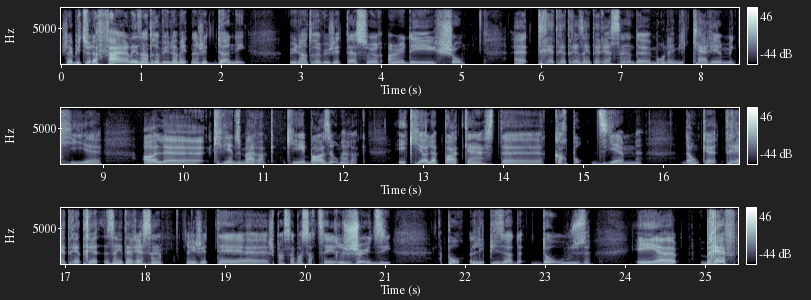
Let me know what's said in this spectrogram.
je suis habitué de faire les entrevues. Là, maintenant, j'ai donné une entrevue. J'étais sur un des shows très, très, très intéressant de mon ami Karim qui, a le, qui vient du Maroc, qui est basé au Maroc et qui a le podcast Corpo Diem. Donc, très, très, très intéressant. Et j'étais, je pense que ça va sortir jeudi pour l'épisode 12. Et bref,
